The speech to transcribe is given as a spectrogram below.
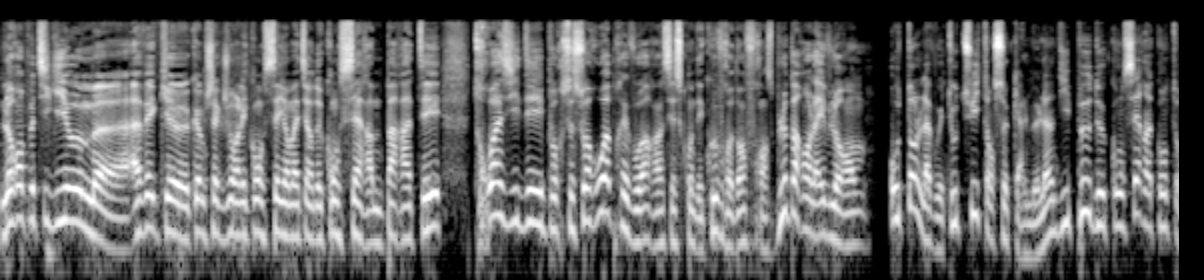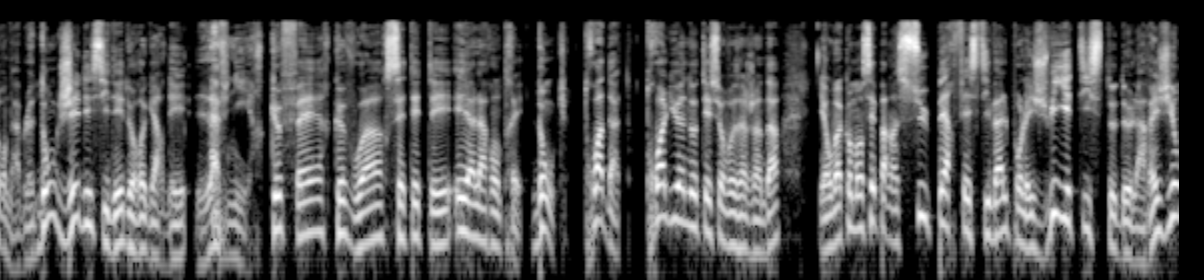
Laurent Petit-Guillaume, avec euh, comme chaque jour les conseils en matière de concert à ne pas rater. Trois idées pour ce soir ou à prévoir, hein, c'est ce qu'on découvre dans France Bleu Parent Live, Laurent. Autant l'avouer tout de suite, en ce calme lundi, peu de concerts incontournables. Donc j'ai décidé de regarder l'avenir. Que faire, que voir cet été et à la rentrée? Donc, trois dates, trois lieux à noter sur vos agendas. Et on va commencer par un super festival pour les juilletistes de la région.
